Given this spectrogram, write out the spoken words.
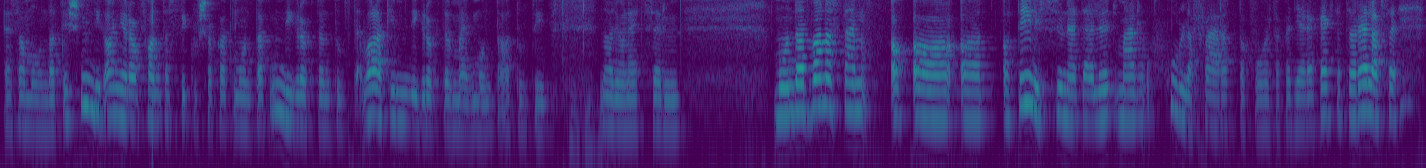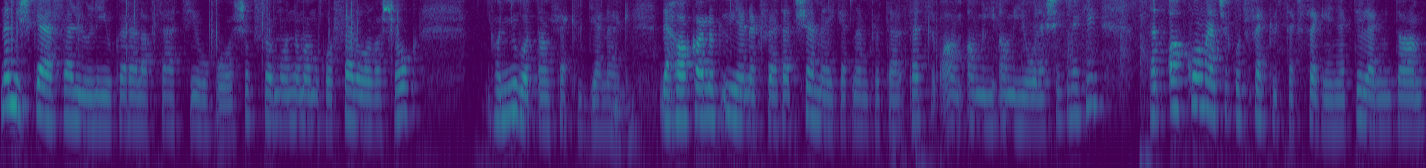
ez a mondat. És mindig annyira fantasztikusakat mondtak, mindig rögtön tudta, valaki mindig rögtön megmondta a tutit. Uh-huh. Nagyon egyszerű mondatban, aztán a, a, a, a téli szünet előtt már hullafáradtak voltak a gyerekek, tehát a relaxá... nem is kell felülniük a relaxációból. Sokszor mondom, amikor felolvasok, hogy nyugodtan feküdjenek, mm. de ha akarnak, üljenek fel, tehát semmelyiket nem kötel, tehát a- ami, ami jól esik nekik. Tehát akkor már csak ott feküdtek szegények, tényleg, mint a,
